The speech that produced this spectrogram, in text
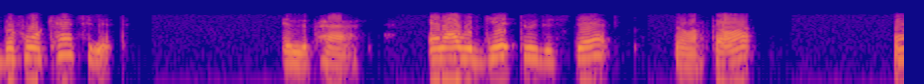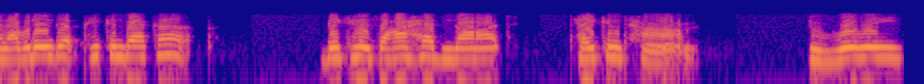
before catching it in the past. And I would get through the steps, so I thought, and I would end up picking back up because I had not taken time to really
